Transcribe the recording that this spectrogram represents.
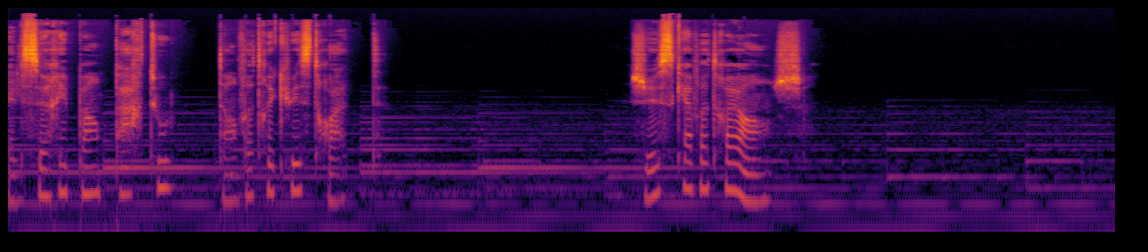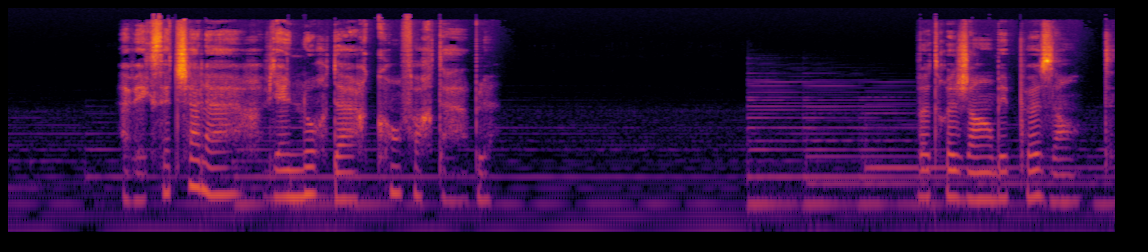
Elle se répand partout dans votre cuisse droite, jusqu'à votre hanche. Avec cette chaleur vient une lourdeur confortable Votre jambe est pesante.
